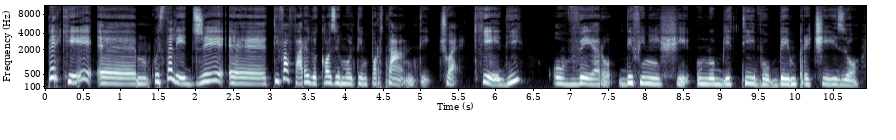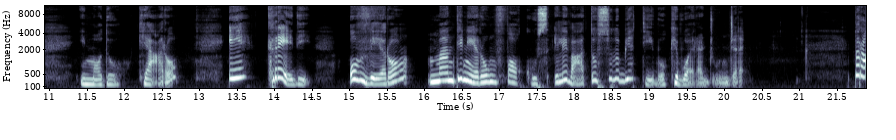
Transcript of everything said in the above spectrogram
Perché eh, questa legge eh, ti fa fare due cose molto importanti, cioè chiedi ovvero definisci un obiettivo ben preciso in modo chiaro e credi, ovvero mantenere un focus elevato sull'obiettivo che vuoi raggiungere. Però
